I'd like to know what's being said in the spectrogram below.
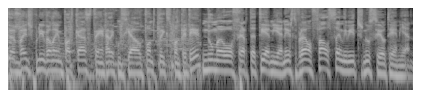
Também disponível em podcast em radiocomercial.clix.pt numa oferta TMN. Este verão, fale sem limites no seu TMN.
